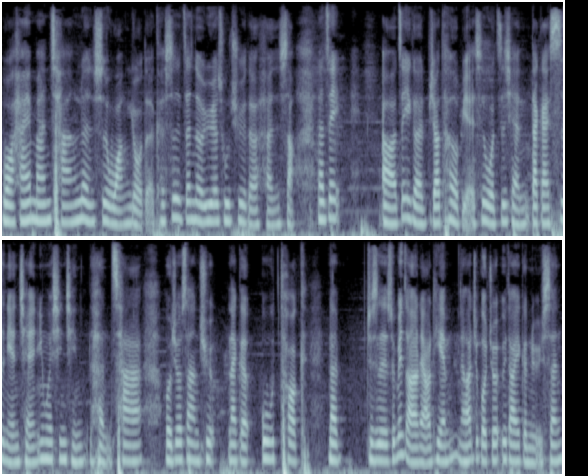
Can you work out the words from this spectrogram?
我还蛮常认识网友的，可是真的约出去的很少。那这啊、这个比较特别，是我之前大概四年前，因为心情很差，我就上去那个 Wootalk，那就是随便找人聊天，然后结果就遇到一个女生，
